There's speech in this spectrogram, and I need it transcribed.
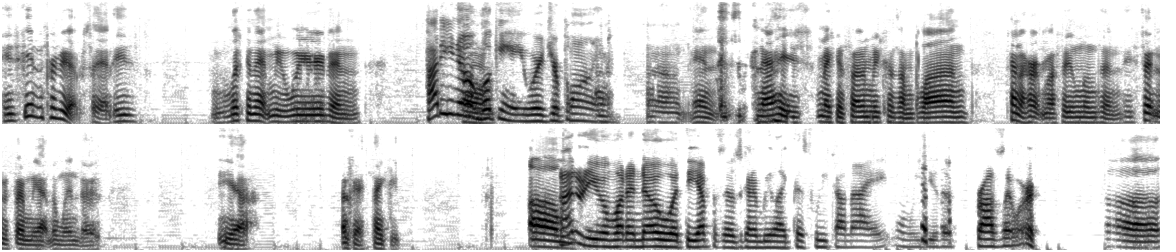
he's getting pretty upset. He's looking at me weird and How do you know I'm Um, looking at you weird? you're blind? um and now he's making fun of me because I'm blind. Kind of hurt my feelings, and he's threatening to throw me out the window. Yeah. Okay, thank you. Um, I don't even want to know what the episode is going to be like this week on I when we do the crossover. uh,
